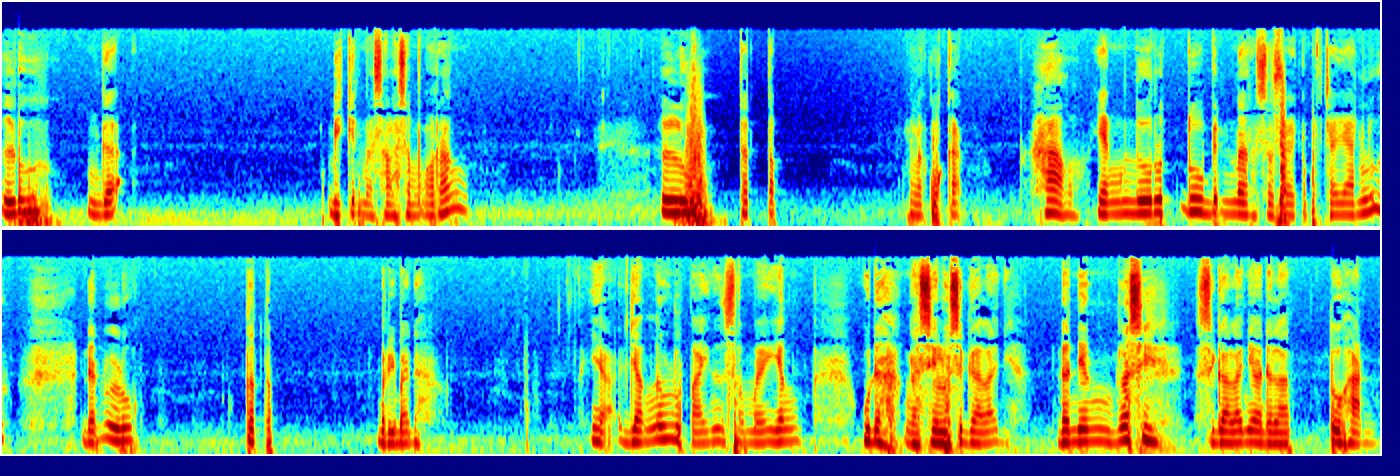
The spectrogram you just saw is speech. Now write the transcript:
Lu nggak bikin masalah sama orang lu tetap melakukan hal yang menurut lu benar sesuai kepercayaan lu dan lu tetap beribadah. Ya jangan lupain sama yang udah ngasih lu segalanya. Dan yang ngasih segalanya adalah Tuhan.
